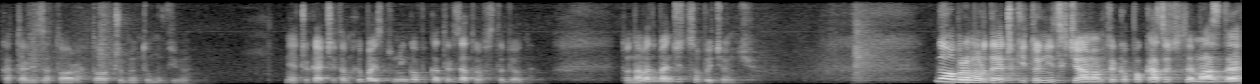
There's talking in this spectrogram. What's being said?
katalizatora. To o czym my tu mówimy? Nie, czekajcie, tam chyba jest tuningowy katalizator wstawiony. To nawet będzie co wyciąć. Dobra mordeczki, to nic chciałem wam tylko pokazać tę Mazdę,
